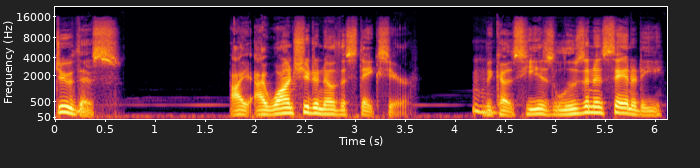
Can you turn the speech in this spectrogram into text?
do this, I I want you to know the stakes here Mhm. because he is losing his sanity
